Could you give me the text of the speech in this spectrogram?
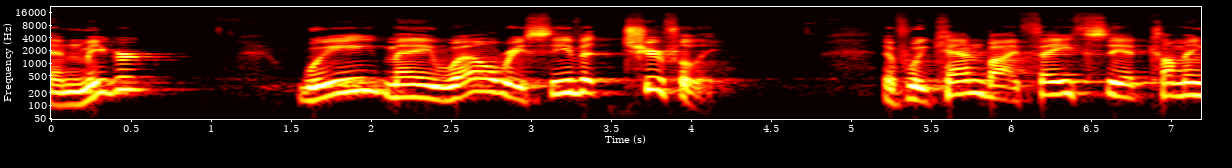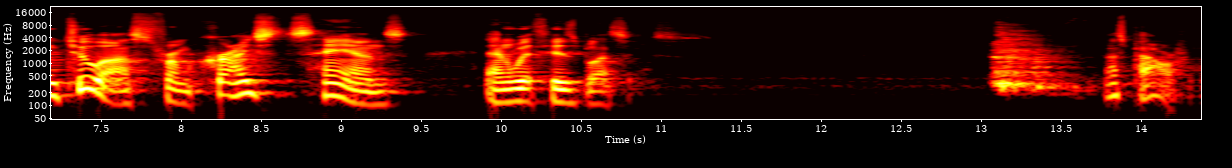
and meager, we may well receive it cheerfully if we can by faith see it coming to us from Christ's hands and with his blessings. That's powerful.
